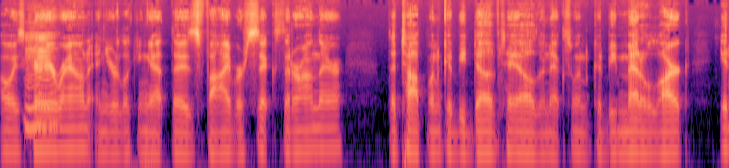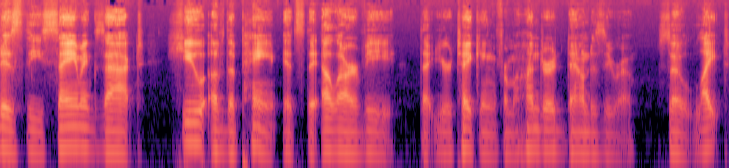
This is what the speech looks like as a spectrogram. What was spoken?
always carry Mm-hmm. around, and you're looking at those five or six that are on there. The top one could be dovetail. The next one could be meadow lark. It is the same exact hue of the paint. It's the LRV that you're taking from 100 down to zero. So light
